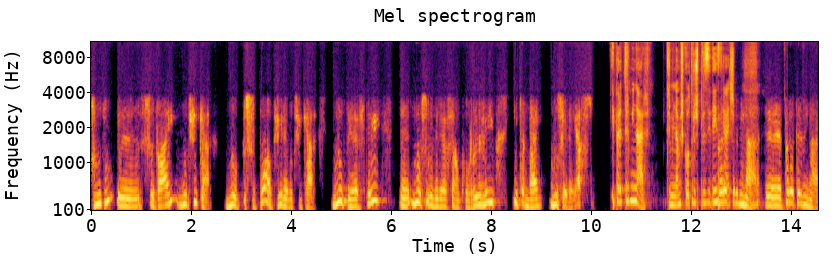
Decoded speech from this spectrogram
tudo é, se vai modificar. No, se pode vir a modificar no PSD, é, na sua direção com o Rui Rio e também no CDS. E para terminar, terminamos com outras presidenciais. Para terminar, eh, para terminar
